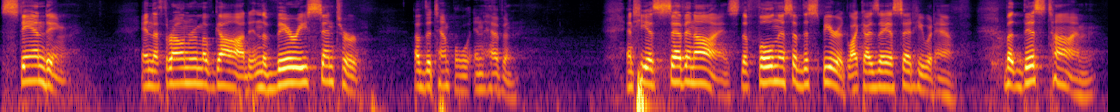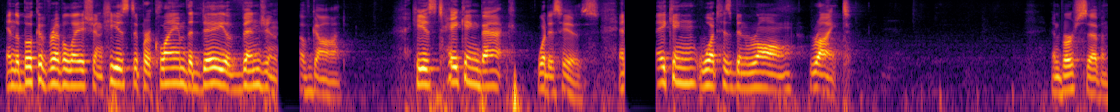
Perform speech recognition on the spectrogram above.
standing in the throne room of God, in the very center of the temple in heaven. And he has seven eyes, the fullness of the Spirit, like Isaiah said he would have. But this time, in the book of Revelation, he is to proclaim the day of vengeance of God. He is taking back what is his and making what has been wrong right. In verse 7,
